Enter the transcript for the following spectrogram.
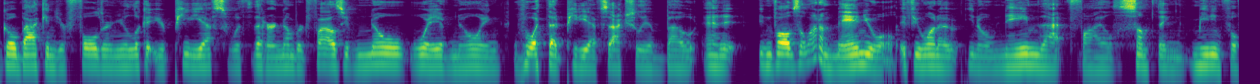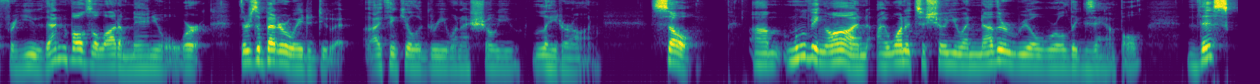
go back into your folder and you look at your PDFs with that are numbered files you have no way of knowing what that PDF's actually about. And it involves a lot of manual. If you want to you know name that file something meaningful for you that involves a lot of manual work. There's a better way to do it. I think you'll agree when i show you later on. So um, moving on i wanted to show you another real world example. This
